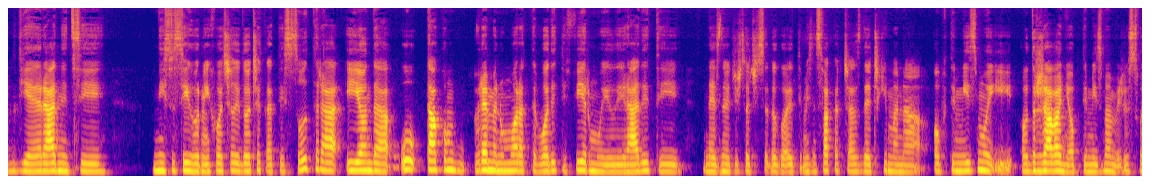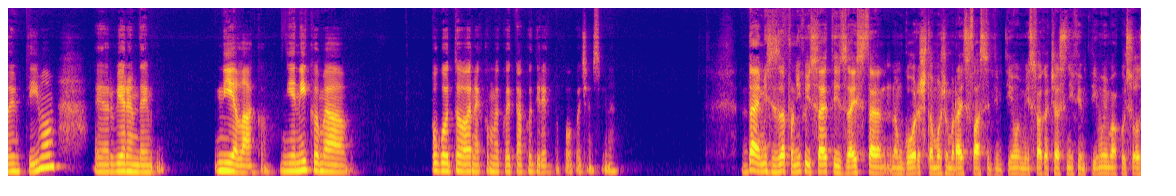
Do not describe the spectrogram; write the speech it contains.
gdje radnici nisu sigurni hoće li dočekati sutra i onda u takvom vremenu morate voditi firmu ili raditi ne znajući što će se dogoditi. Mislim, svaka čast dečkima na optimizmu i održavanju optimizma među svojim timom, jer vjerujem da im nije lako. Nije nikome, a pogotovo nekome koji je tako direktno pogođen svime. Da, i mislim zapravo njihovi sajti zaista nam govore što možemo raditi s vlastitim timom i svaka čast njihovim timovima koji su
